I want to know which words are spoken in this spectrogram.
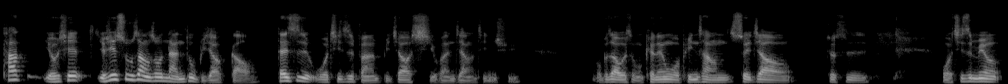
它有些有些书上说难度比较高，但是我其实反而比较喜欢这样进去。我不知道为什么，可能我平常睡觉就是我其实没有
